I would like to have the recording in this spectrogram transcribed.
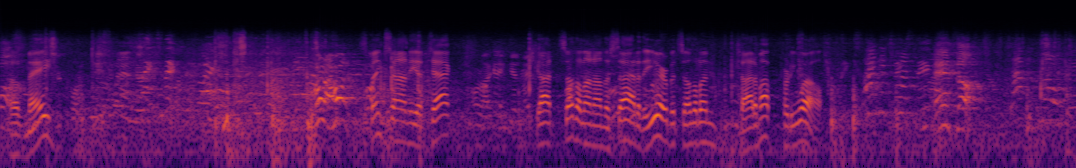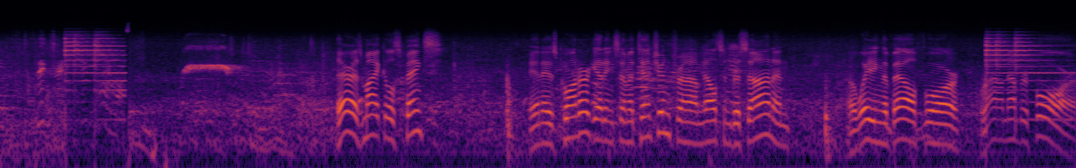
of May. Spinks on the attack. Got Sutherland on the side of the ear, but Sutherland tied him up pretty well. Hands up. There is Michael Spinks in his corner, getting some attention from Nelson Brisson and uh, awaiting the bell for round number four.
